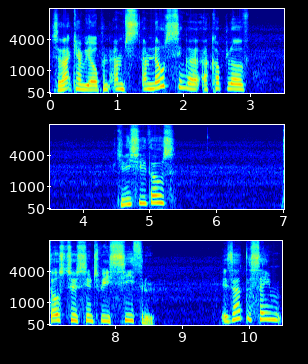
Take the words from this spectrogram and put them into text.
So that can be opened. I'm I'm noticing a, a couple of. Can you see those? Those two seem to be see-through. Is that the same?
